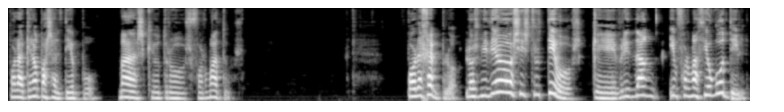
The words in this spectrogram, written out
por la que no pasa el tiempo, más que otros formatos. Por ejemplo, los vídeos instructivos que brindan información útil,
